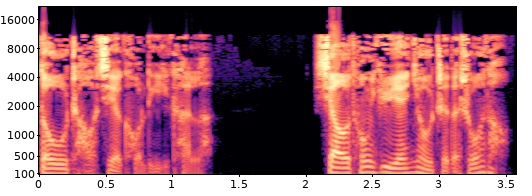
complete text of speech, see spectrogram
都找借口离开了。小童欲言又止的说道：“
